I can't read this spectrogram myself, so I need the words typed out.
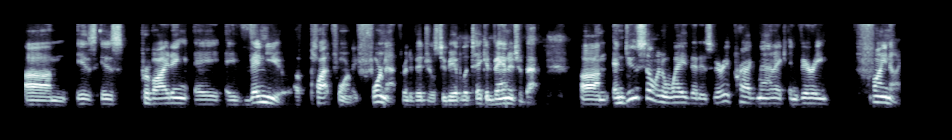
um, is, is providing a, a venue, a platform, a format for individuals to be able to take advantage of that. Um, and do so in a way that is very pragmatic and very finite.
